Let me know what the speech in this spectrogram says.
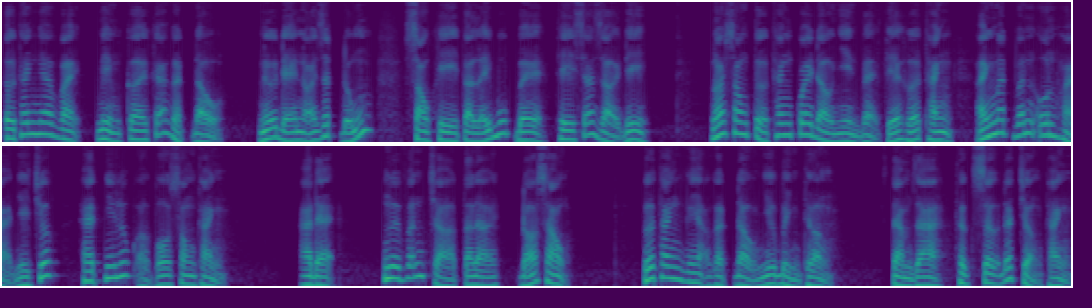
Từ thanh nghe vậy, mỉm cười khẽ gật đầu. Nữ đế nói rất đúng, sau khi ta lấy búp bê thì sẽ rời đi. Nói xong tử thanh quay đầu nhìn về phía hứa thanh, ánh mắt vẫn ôn hòa như trước, hệt như lúc ở vô song thành. À đệ, ngươi vẫn chờ ta đợi, đó sau. Hứa thanh nhẹ gật đầu như bình thường. Xem ra, thực sự đã trưởng thành.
